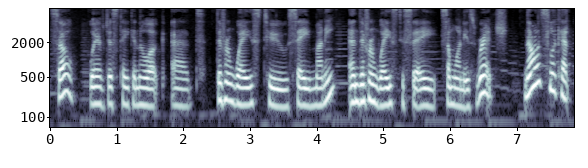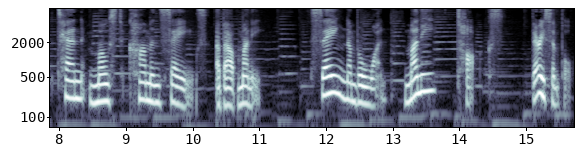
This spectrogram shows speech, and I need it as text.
So, we have just taken a look at different ways to say money and different ways to say someone is rich. Now let's look at 10 most common sayings about money. Saying number one money talks. Very simple.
